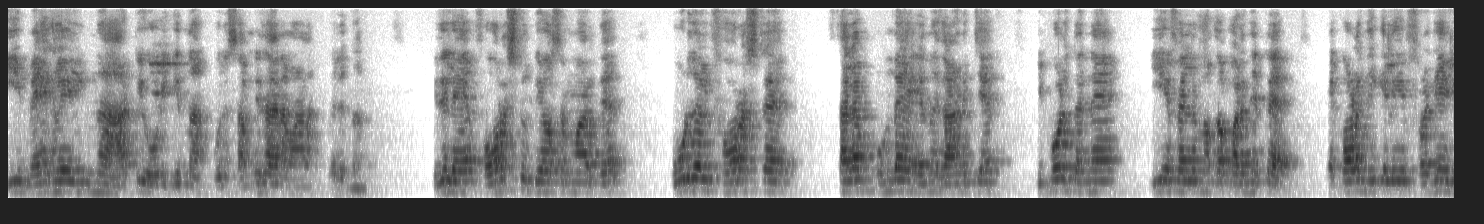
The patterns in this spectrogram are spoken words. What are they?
ഈ മേഖലയിൽ നിന്ന് ആട്ടി ഓടിക്കുന്ന ഒരു സംവിധാനമാണ് വരുന്നത്. ഇതിലെ ഫോറസ്റ്റ് ഉദ്യോഗസ്ഥന്മാർക്ക് കൂടുതൽ ഫോറസ്റ്റ് സ്ഥലം ഉണ്ട് എന്ന് കാണിച്ച് ഇപ്പോൾ തന്നെ ഇ എഫ് എൽ എന്നൊക്കെ പറഞ്ഞിട്ട് എക്കോളജിക്കലി ഫ്രജൈൽ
